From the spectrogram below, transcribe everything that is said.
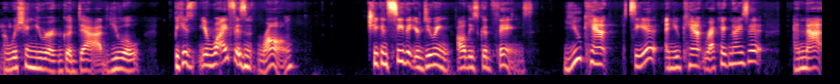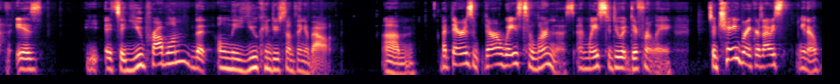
or mm. wishing you were a good dad. You will because your wife isn't wrong. She can see that you're doing all these good things. You can't see it and you can't recognize it. And that is, it's a you problem that only you can do something about. Um, but there is, there are ways to learn this and ways to do it differently. So chain breakers, I always, you know,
